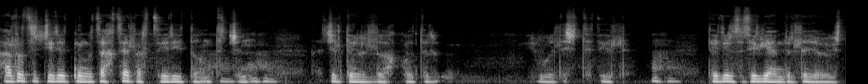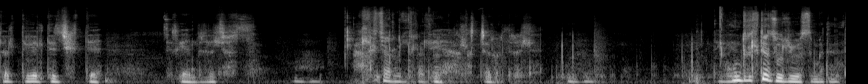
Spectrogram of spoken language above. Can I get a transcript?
халагдж ирээд нэг зах зээл гарц 90 донд чинь ажил дээр л байхгүй тэр юу байлаа шүү дээ тэгэл. Тэгээд ерөөсө цэргийн амьдралаа явъя гэж тэл тэгэл тэр жигтэй цэргийн амьдрал явсан. Халагчаар үлрэл. Тий, халагчаар үлрэл. Хүндрэлтэй зүйл юу байсан бэ тэнд?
